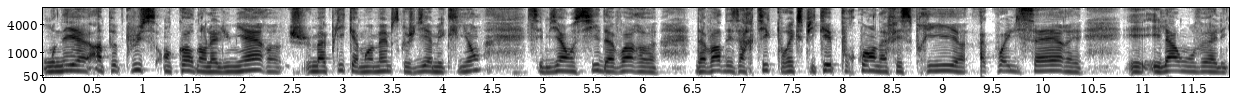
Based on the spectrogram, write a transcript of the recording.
on ait un peu plus encore dans la lumière. Je m'applique à moi-même ce que je dis à mes clients. C'est bien aussi d'avoir euh, d'avoir des articles pour expliquer pourquoi on a fait ce prix, à quoi il sert et, et, là où on veut aller.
